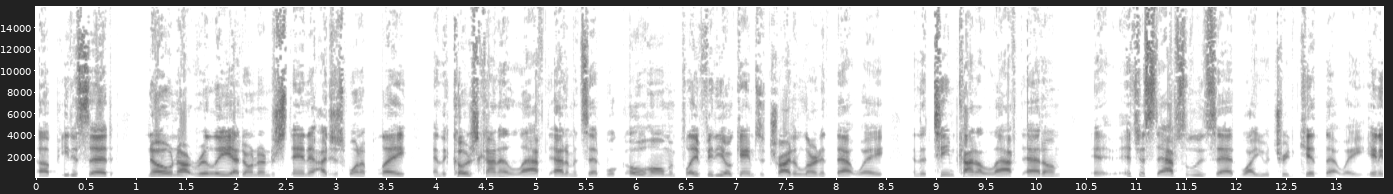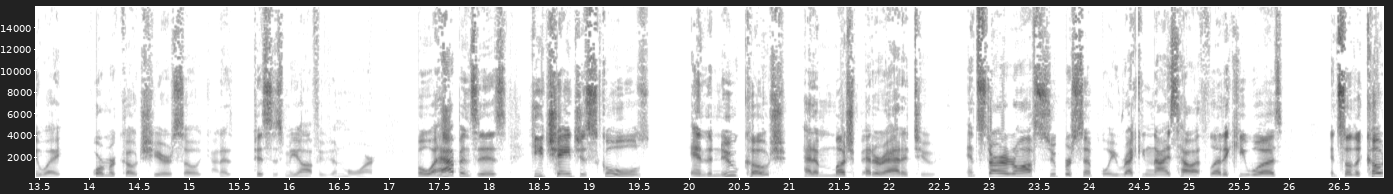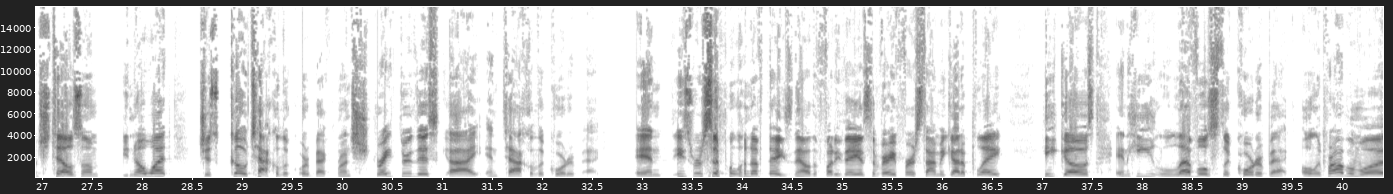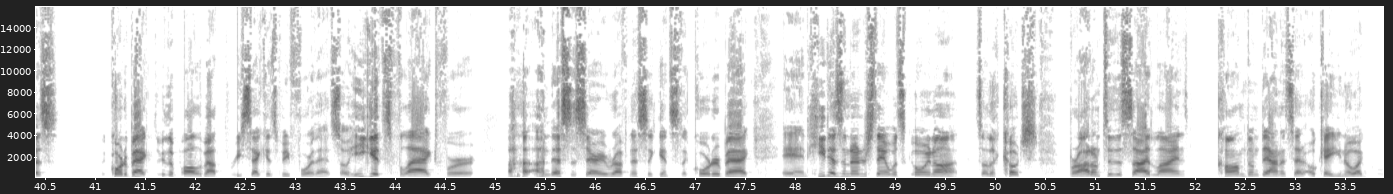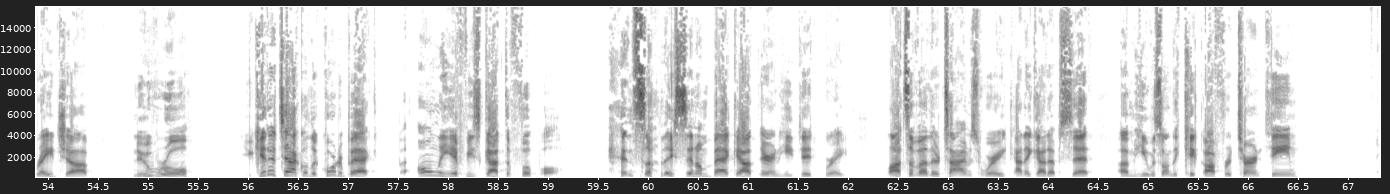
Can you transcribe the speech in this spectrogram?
Uh, Pita said, No, not really. I don't understand it. I just want to play. And the coach kind of laughed at him and said, Well, go home and play video games and try to learn it that way. And the team kind of laughed at him. It, it's just absolutely sad why you would treat a kid that way. Anyway, former coach here, so it kind of pisses me off even more. But what happens is he changes schools, and the new coach had a much better attitude and started off super simple. He recognized how athletic he was, and so the coach tells him, you know what? Just go tackle the quarterback. Run straight through this guy and tackle the quarterback. And these were simple enough things. Now, the funny thing is, the very first time he got a play, he goes and he levels the quarterback. Only problem was the quarterback threw the ball about three seconds before that. So he gets flagged for uh, unnecessary roughness against the quarterback, and he doesn't understand what's going on. And so the coach brought him to the sidelines, calmed him down, and said, Okay, you know what? Great job. New rule. You get to tackle the quarterback, but only if he's got the football. And so they sent him back out there, and he did great. Lots of other times where he kind of got upset. Um, he was on the kickoff return team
